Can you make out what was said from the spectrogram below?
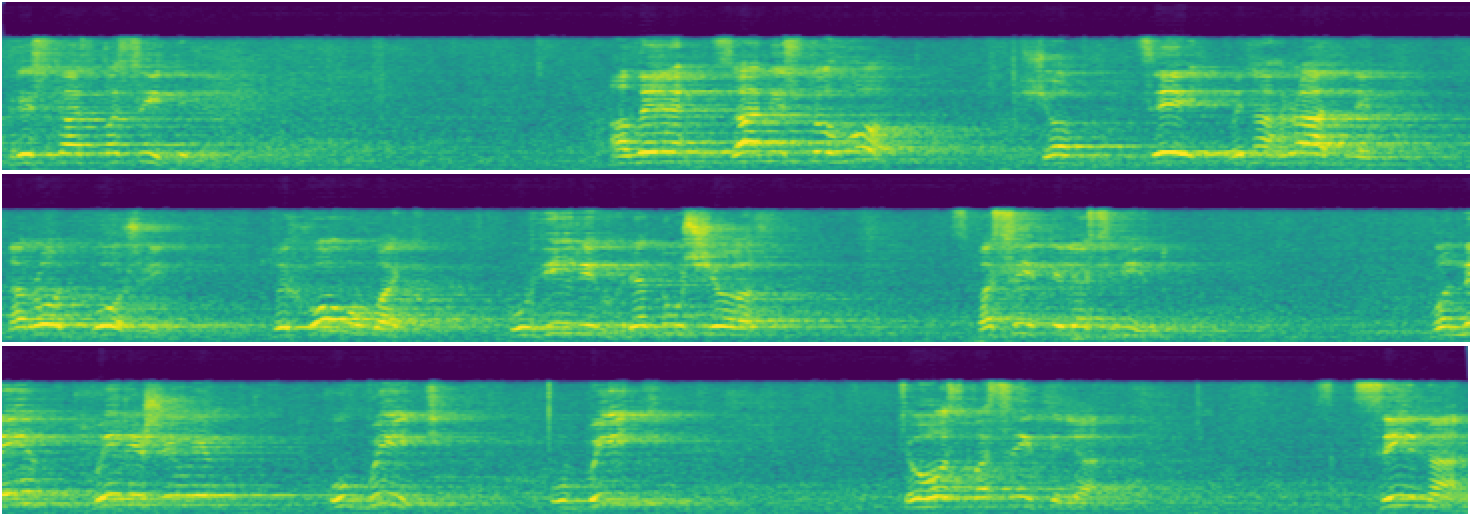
Христа Спасителя. Але замість того, щоб цей виноградник, народ Божий, виховувати у вірі в грядущого Спасителя світу, вони вирішили убити, убити цього Спасителя, сина,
